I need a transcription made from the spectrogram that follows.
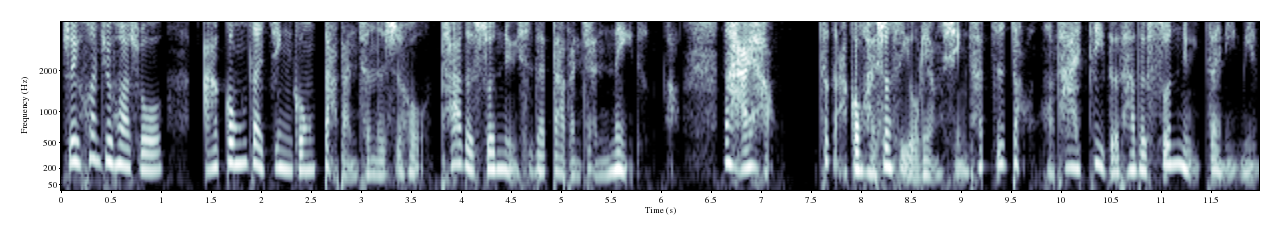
所以换句话说，阿公在进攻大阪城的时候，他的孙女是在大阪城内的。好，那还好，这个阿公还算是有良心，他知道，哈，他还记得他的孙女在里面。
